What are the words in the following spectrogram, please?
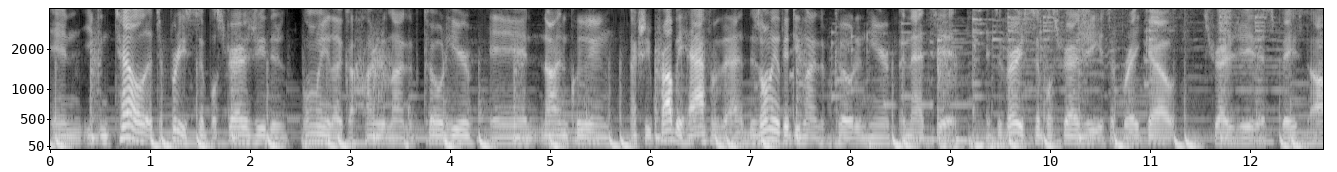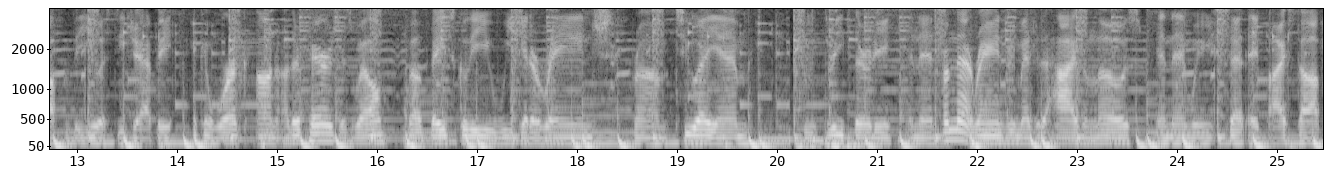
And you can tell it's a pretty simple strategy. There's only like 100 lines of code here, and not including, actually probably half of that. There's only 50 lines of code in here, and that's it. It's a very simple strategy. It's a breakout strategy that's based off of the USD JAPY. It can work on other pairs as well, but basically we get a range from 2 a.m to 330 and then from that range we measure the highs and lows and then we set a buy stop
